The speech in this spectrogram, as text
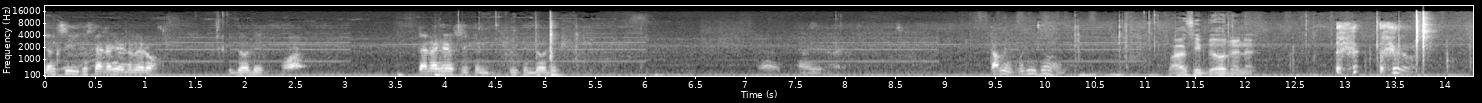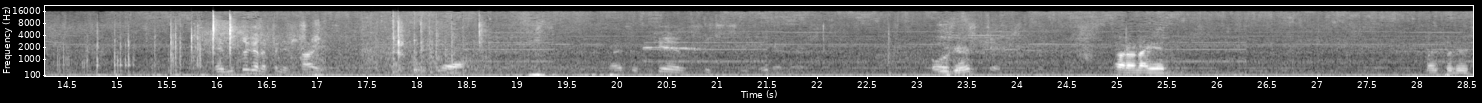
Young C, you can stand right here in the middle. To build it. What? Stand right here so you can so you can build it. Yeah. Alright, alright. Dominic, what are you doing? Why is he building it? Hey, we still gotta finish high. Yeah. Right, so Kev fixes his wood in there. You good? Kev. No, no, not yet. Wait for this.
